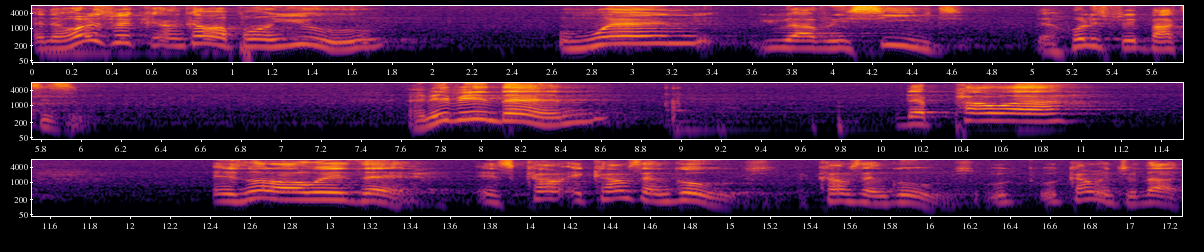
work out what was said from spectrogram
And the Holy Spirit can come upon you when you have received the Holy Spirit baptism. And even then, the power is not always there. It's come, it comes and goes. It comes and goes. We'll, we'll come into that.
